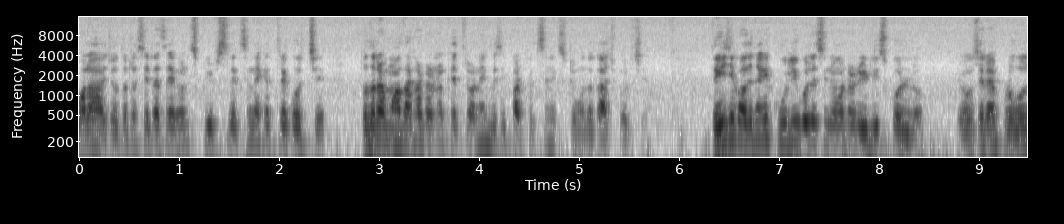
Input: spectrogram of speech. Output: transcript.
বলা হয়, যতটা সেটা সে এখন স্ক্রিপ্ট সিলেকশনের ক্ষেত্রে করছে, ততটা মাথা খাটানোর ক্ষেত্রে অনেক বেশি পারফেকশনিস্টের মতো কাজ করছে। তো এই যে কদিন আগে কুলি বলে সিনেমাটা রিলিজ করল এবং সেটা প্রবল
